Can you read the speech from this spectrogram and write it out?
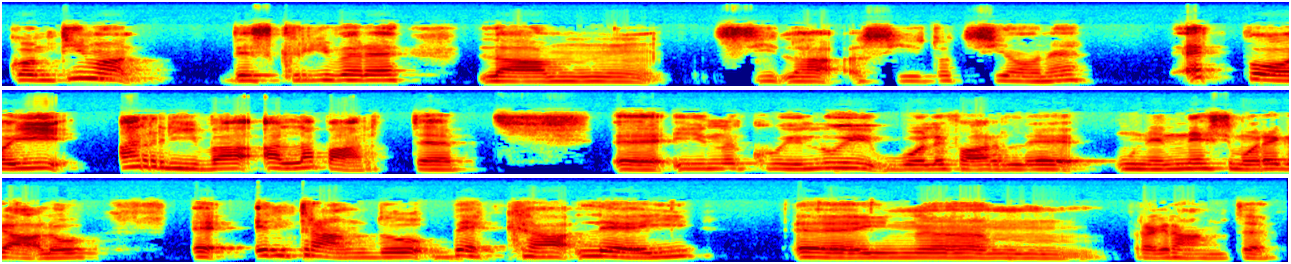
continua a descrivere la, mm, si- la situazione e poi arriva alla parte eh, in cui lui vuole farle un ennesimo regalo e entrando becca lei eh, in um, fragrante.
